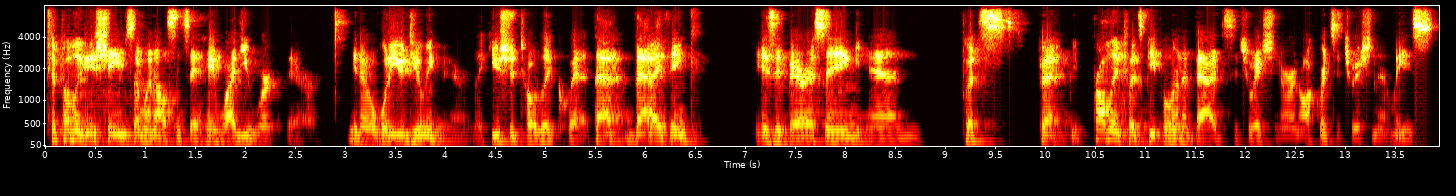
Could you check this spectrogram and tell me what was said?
to publicly shame someone else and say, "Hey, why do you work there?" You know, what are you doing there? Like you should totally quit. That that I think is embarrassing and puts probably puts people in a bad situation or an awkward situation at least.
